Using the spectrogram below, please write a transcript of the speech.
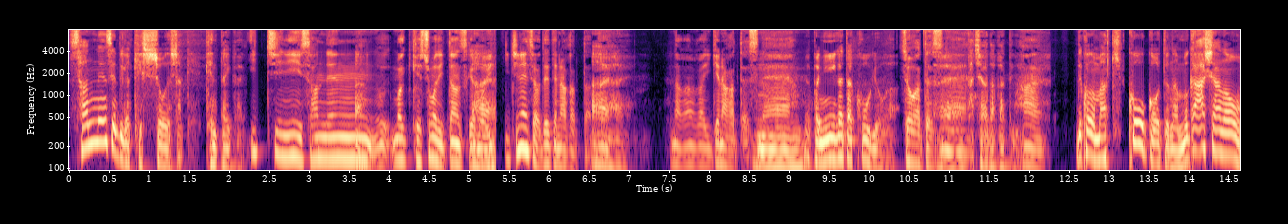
3年生の時は決勝でしたっけ？県大会。1、2、3年、まあ、決勝まで行ったんですけど、はい1年生は出てなかったんで、はいはい。なかなか行けなかったですね。やっぱ新潟工業が、強かったですね。えー立ち上がってくる。はい。で、この牧高校っていうのは昔あの、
